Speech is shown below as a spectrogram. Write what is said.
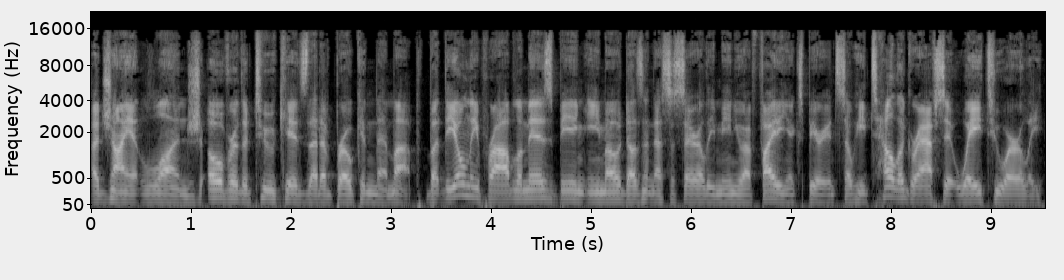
a, giant lunge over the two kids that have broken them up. But the only problem is being emo doesn't necessarily mean you have fighting experience, so he telegraphs it way too early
